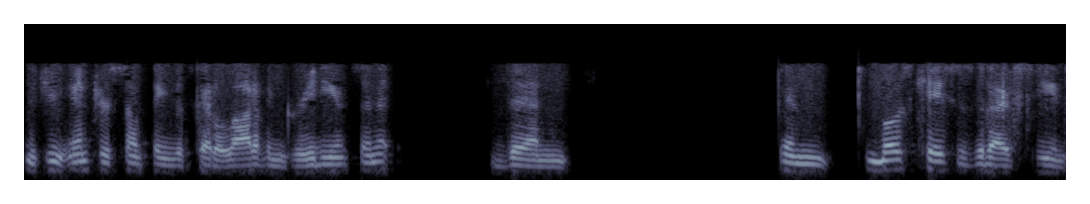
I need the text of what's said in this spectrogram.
if you enter something that's got a lot of ingredients in it then in most cases that I've seen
